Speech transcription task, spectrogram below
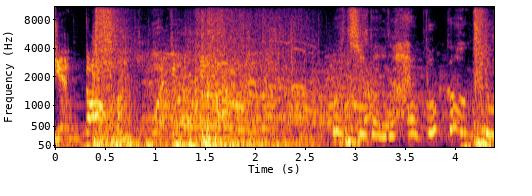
捡到了，我就我知道的还不够多。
